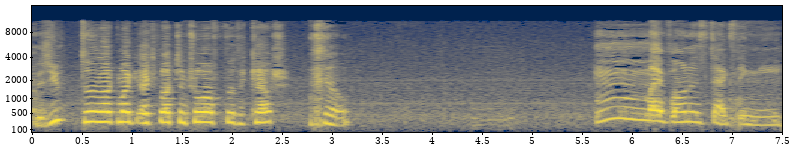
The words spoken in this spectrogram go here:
Did you knock my Xbox controller off the couch? No. Mm. My phone is texting me.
